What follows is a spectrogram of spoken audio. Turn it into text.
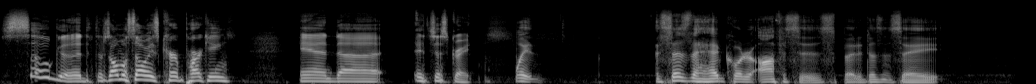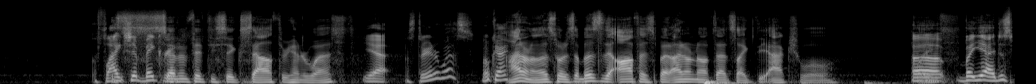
so good. There's almost always curb parking, and uh, it's just great. Wait. It says the headquarter offices, but it doesn't say Flagship Bakery. 756 South, 300 West. Yeah, it's 300 West. Okay. I don't know. That's what it says. But this is the office, but I don't know if that's like the actual. Uh, but yeah, just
